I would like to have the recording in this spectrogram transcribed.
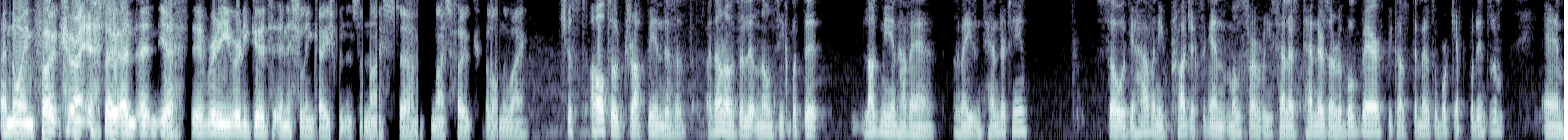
annoying folk, right? So, and, and, yeah, really, really good initial engagement and some nice, um, nice folk along the way. Just also drop in. There's a, I don't know, it's a little known secret, but the LogMeIn have a, an amazing tender team. So if you have any projects, again, most of our resellers tenders are a bugbear because the amount of work you have to put into them. Um,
